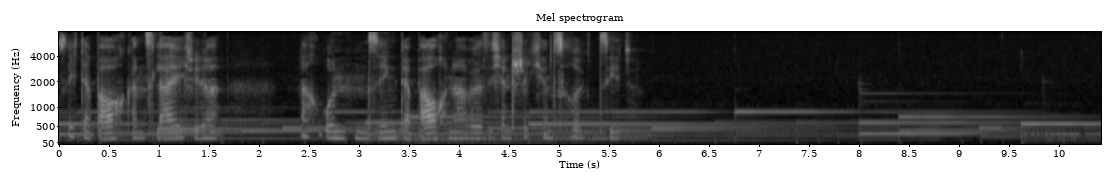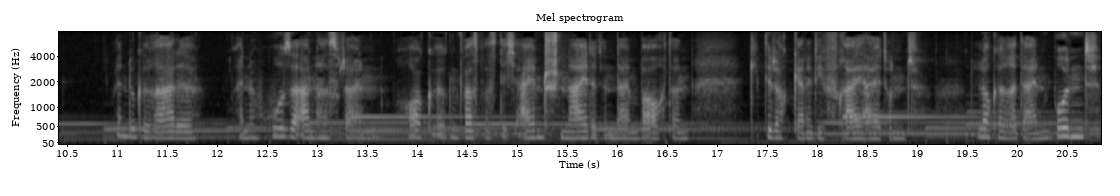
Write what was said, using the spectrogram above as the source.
sich der Bauch ganz leicht wieder nach unten sinkt, der Bauchnabel sich ein Stückchen zurückzieht. Wenn du gerade eine Hose anhast oder einen Rock, irgendwas, was dich einschneidet in deinem Bauch, dann gib dir doch gerne die Freiheit und lockere deinen Bund.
